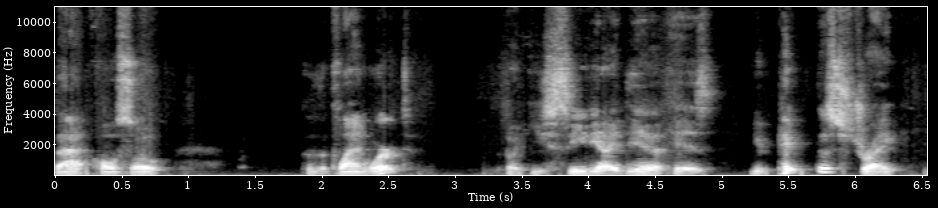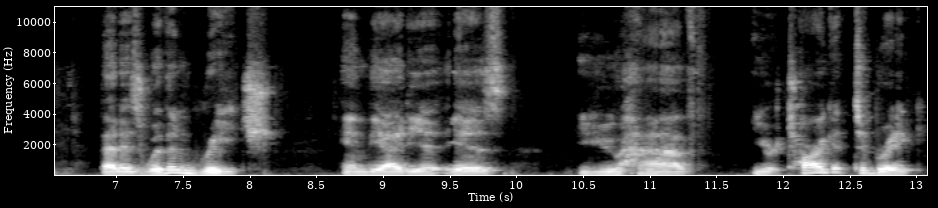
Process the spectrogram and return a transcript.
That also, the plan worked, but you see the idea is you pick the strike that is within reach and the idea is you have your target to break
